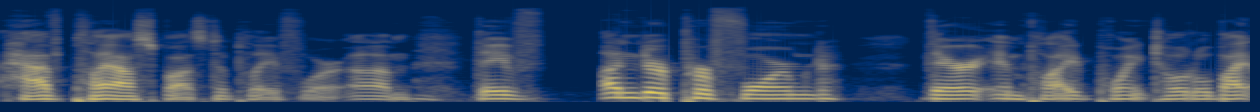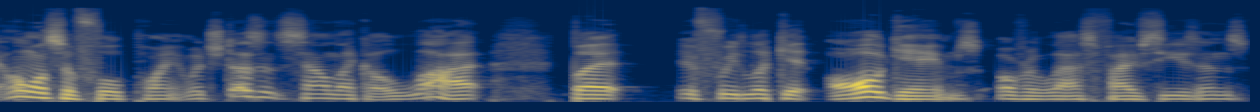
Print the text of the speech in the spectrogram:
have playoff spots to play for. Um, they've underperformed their implied point total by almost a full point, which doesn't sound like a lot, but if we look at all games over the last five seasons,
